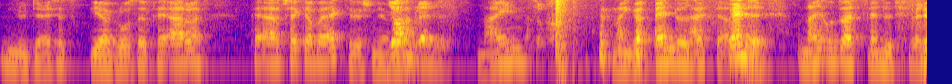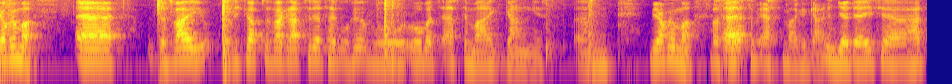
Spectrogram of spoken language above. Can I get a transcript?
nö, der ist jetzt ja große PR, PR-Checker bei Activision. Ja, Jochen. Blendl. Nein, Achso. mein Gott, Bendel heißt der. Bendel. Nein, unser heißt Blendel. Blendel. Wie auch immer. Äh, das war, also ich glaube, das war gerade zu der Zeit, wo, wo Robert das erste Mal gegangen ist. Ähm, wie auch immer. Was Äh, heißt zum ersten Mal gegangen? Ja, der ist ja, hat,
